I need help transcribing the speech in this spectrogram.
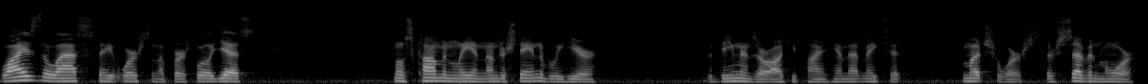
Why is the last state worse than the first? Well, yes, most commonly and understandably here the demons are occupying him, that makes it much worse. There's seven more,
